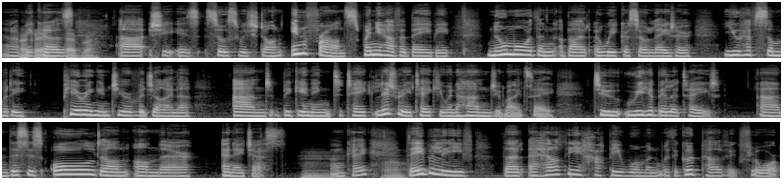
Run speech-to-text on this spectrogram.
uh, Okay, because uh, she is so switched on. In France, when you have a baby, no more than about a week or so later, you have somebody peering into your vagina and beginning to take, literally take you in hand, you might say, to rehabilitate. And this is all done on their NHS. Mm. Okay? They believe that a healthy, happy woman with a good pelvic floor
